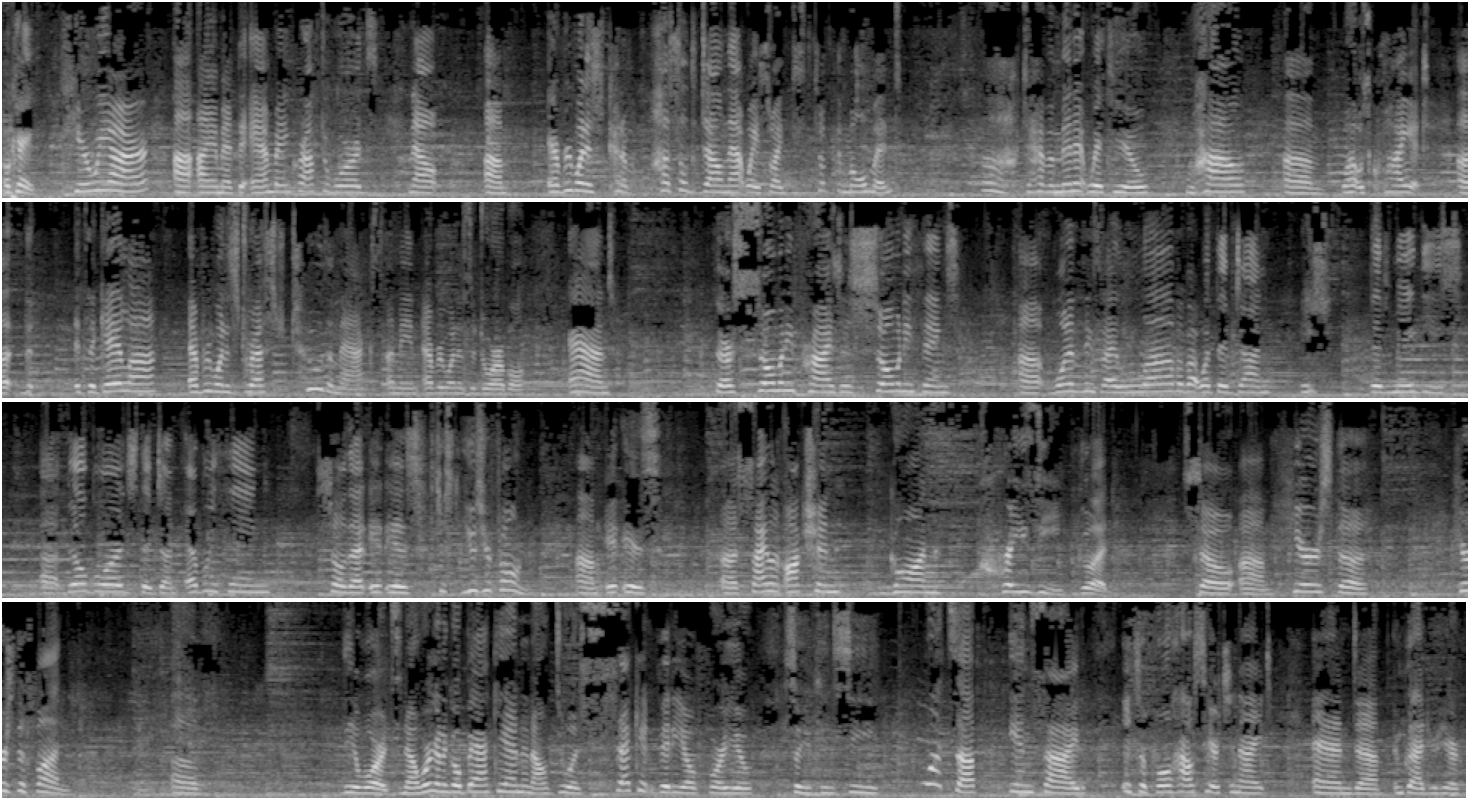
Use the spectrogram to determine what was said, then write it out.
Okay, here we are. Uh, I am at the Anne Bancroft Awards. Now, um, everyone is kind of hustled down that way, so I just took the moment uh, to have a minute with you while, um, while it was quiet. Uh, the, it's a gala. Everyone is dressed to the max. I mean, everyone is adorable. And there are so many prizes, so many things. Uh, one of the things that I love about what they've done is they've made these uh, billboards. They've done everything so that it is, just use your phone. Um, it is a silent auction gone crazy good. So um, here's the, here's the fun of the awards. Now we're gonna go back in and I'll do a second video for you so you can see what's up inside. It's a full house here tonight and uh, I'm glad you're here.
